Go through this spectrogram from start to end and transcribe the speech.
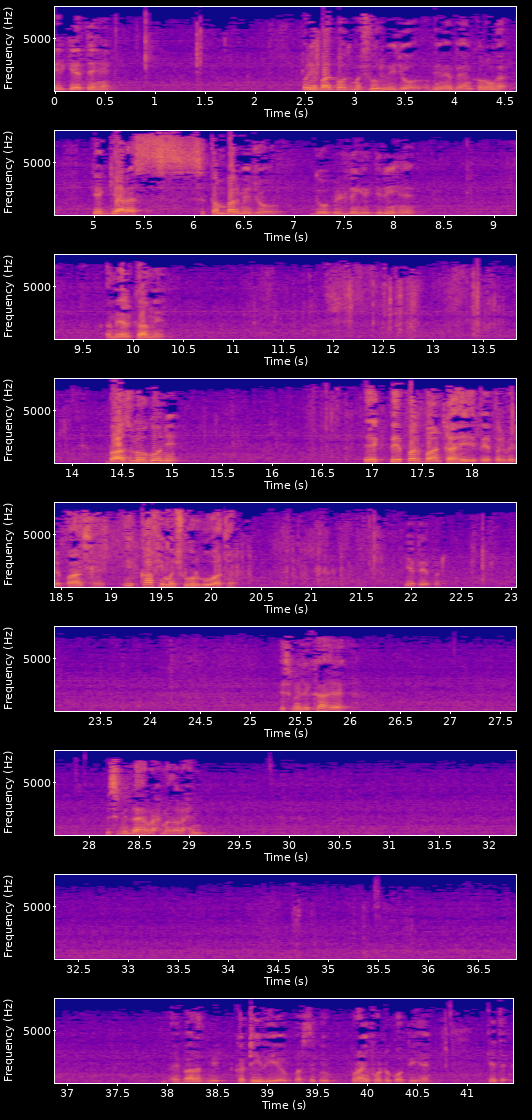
پھر کہتے ہیں اور یہ بات بہت مشہور ہوئی جو ابھی میں بیان کروں گا کہ گیارہ ستمبر میں جو دو بلڈنگیں گری ہیں امریکہ میں، بعض لوگوں نے ایک پیپر بانٹا ہے، یہ پیپر میرے پاس ہے، یہ کافی مشہور ہوا تھا۔ یہ پیپر۔ اس میں لکھا ہے، بسم اللہ الرحمن الرحیم عبارت میں کٹی ہوئی ہے، اوپر سے کوئی پرانی فوٹو کاپی ہے، کہتے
